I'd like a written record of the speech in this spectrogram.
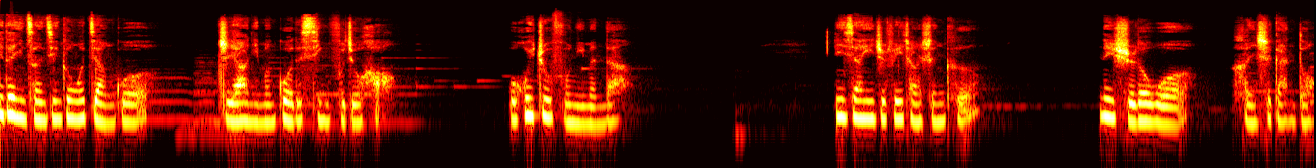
记得你曾经跟我讲过，只要你们过得幸福就好，我会祝福你们的。印象一直非常深刻。那时的我很是感动，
